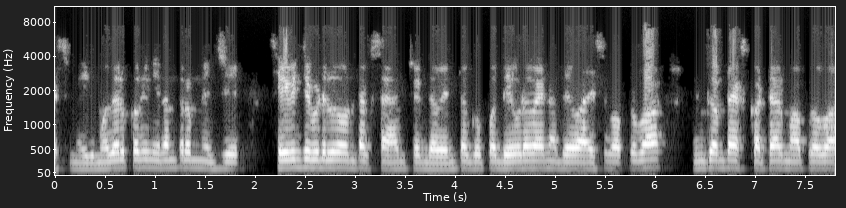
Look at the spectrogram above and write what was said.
ఎస్మ ఇది మొదలుకొని నిరంతరం నేను సేవించే బిడ్డలుగా ఉంటాకు సాయం చేయండి ఎంత గొప్ప దేవుడవైన దేవా ఎస్ఎం మా ప్రభా. ఇన్కమ్ ట్యాక్స్ కట్టారు మా ప్రభా.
